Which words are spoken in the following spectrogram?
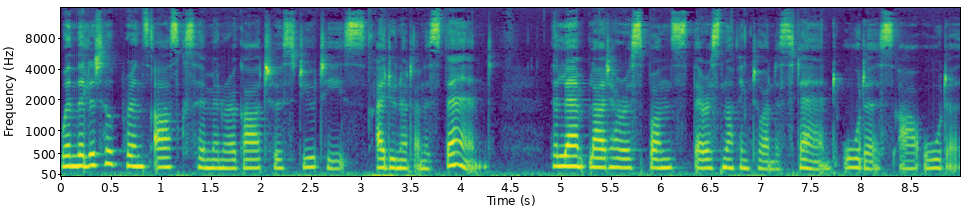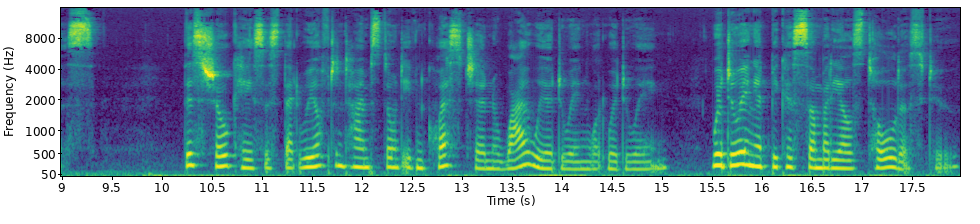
When the little prince asks him in regard to his duties, I do not understand, the lamplighter responds, There is nothing to understand. Orders are orders. This showcases that we oftentimes don't even question why we are doing what we're doing. We're doing it because somebody else told us to.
